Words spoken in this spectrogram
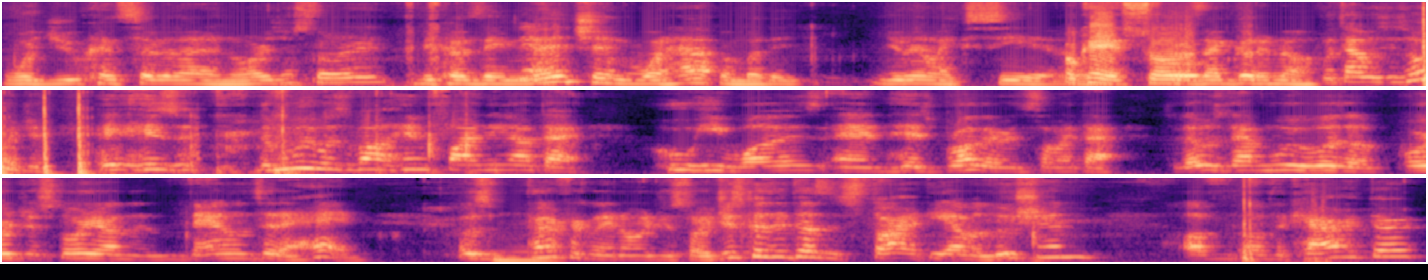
would you consider that an origin story? Because they Yeah. mentioned what happened, but they, you didn't like see it. Okay, Or so is that good enough? but that was his origin. His, his the movie was about him finding out that who he was and his brother and stuff like that. So that was that movie was a origin story on the nail into the head. It was mm. perfectly an origin story. Just because it doesn't start at the evolution of, of the character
